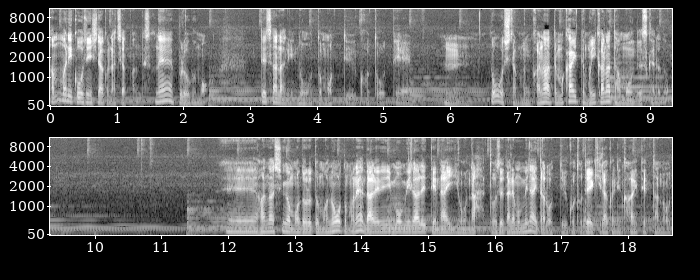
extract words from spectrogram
あんまり更新しなくなっちゃったんですよねブログも。でさらにノートもっていうことでうんどうしたもんかなって、まあ、書いてもいいかなとは思うんですけれど。えー、話が戻ると、まあ、ノートもね誰にも見られてないようなどうせ誰も見ないだろうっていうことで気楽に書いてたの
